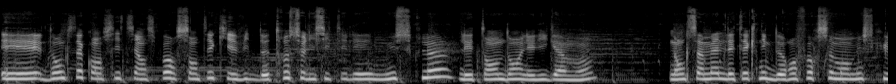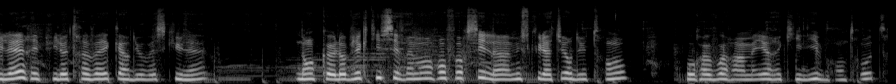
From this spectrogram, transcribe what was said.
Et donc ça consiste, c'est un sport santé qui évite de trop solliciter les muscles, les tendons et les ligaments. Donc ça mêle les techniques de renforcement musculaire et puis le travail cardiovasculaire. Donc euh, l'objectif c'est vraiment renforcer la musculature du tronc pour avoir un meilleur équilibre entre autres.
